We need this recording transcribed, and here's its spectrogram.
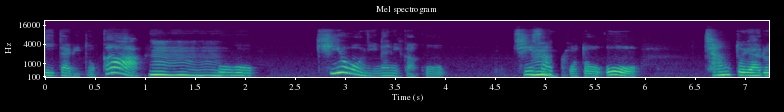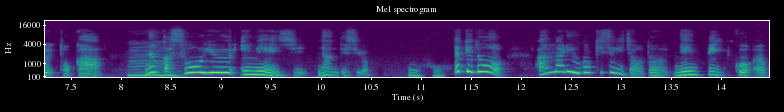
いたりとか、うんうんうん。こう器用に何かこう小さなことをちゃんとやるとか、なんかそういうイメージなんですよ。うん。だけどあんまり動きすぎちゃうと燃費こうあ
